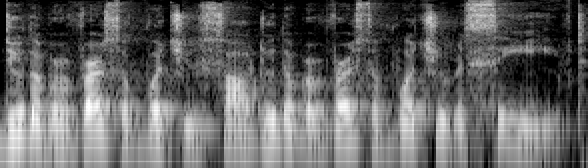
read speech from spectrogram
Do the reverse of what you saw, do the reverse of what you received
